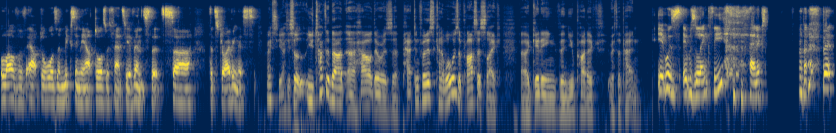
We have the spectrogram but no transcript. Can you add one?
love of outdoors and mixing the outdoors with fancy events. That's uh, that's driving this. I see. I see. So you talked about uh, how there was a patent for this. Kind of, what was the process like uh, getting the new product with a patent? It was it was lengthy and expensive, but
